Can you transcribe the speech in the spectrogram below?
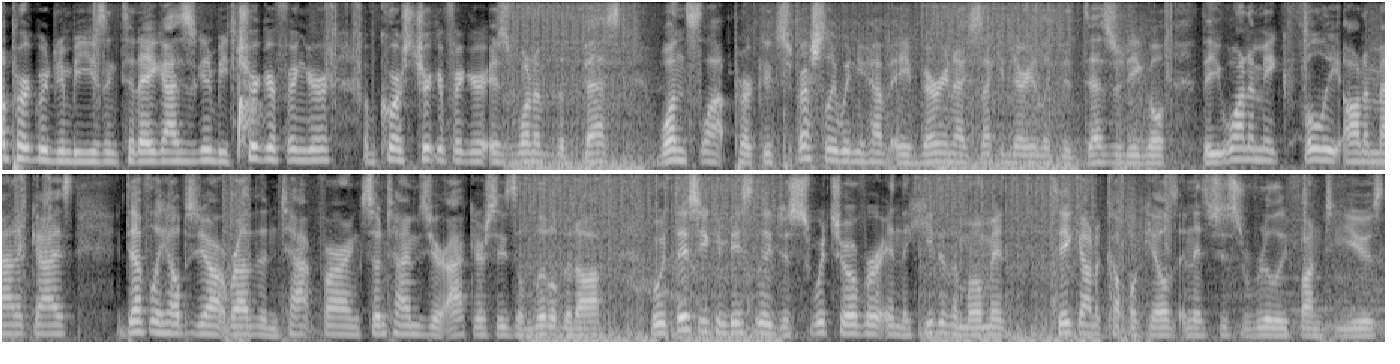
final perk we're going to be using today, guys, is going to be Trigger Finger. Of course, Trigger Finger is one of the best one-slot perks, especially when you have a very nice secondary like the Desert Eagle that you want to make fully automatic, guys. It definitely helps you out rather than tap firing. Sometimes your accuracy is a little bit off. But with this, you can basically just switch over in the heat of the moment, take out a couple kills, and it's just really fun to use.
